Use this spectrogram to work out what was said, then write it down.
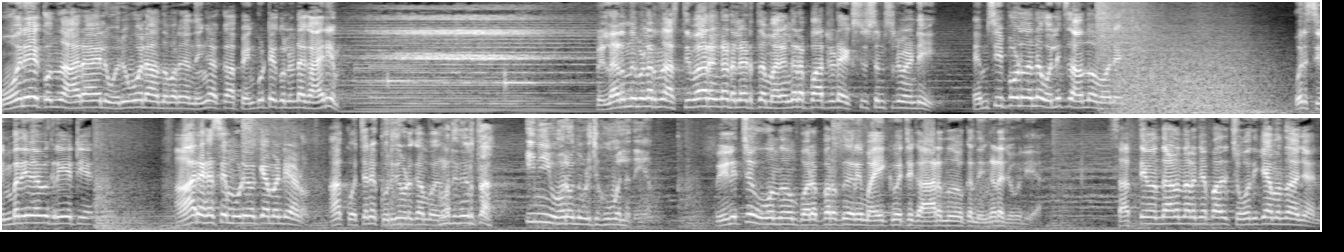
മോനെ കൊന്ന് ആരായാലും ഒരുപോലാന്ന് പറഞ്ഞാൽ നിങ്ങൾക്ക് ആ പെൺകുട്ടിയെ കൊല്ലേണ്ട കാര്യം. പിളർന്ന് പിളർന്ന് അസ്ഥിവാരം കടലെടുത്ത മലങ്കര പാർട്ടിയുടെ എക്സിസ്റ്റൻസിന് വേണ്ടി എം സി പോൾ തന്നെ ഒലിച്ചു താന്നോ മോനെ? ഒരു സിമ്പതി വേവ് ക്രിയേറ്റ് ചെയ്യാൻ. ആ രഹസ്യം മൂടി വെക്കാൻ വേണ്ടിയാണോ ആ കൊച്ചിനെ കുരുതി കൊടുക്കാൻ പോയത്? നിർത്ത. ഇനി ഓരോന്ന് വിളിച്ച് കൂവല്ലോ നീ? വിളിച്ചു കൂവുന്നതും പുറപ്പുറത്ത് കയറി മൈക്ക് വെച്ച് കാറുന്നതും ഒക്കെ നിങ്ങളുടെ ജോലിയാ. സത്യം എന്താണെന്ന് അറിഞ്ഞപ്പോ അത് ചോദിക്കാമെന്നാ ഞാൻ.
